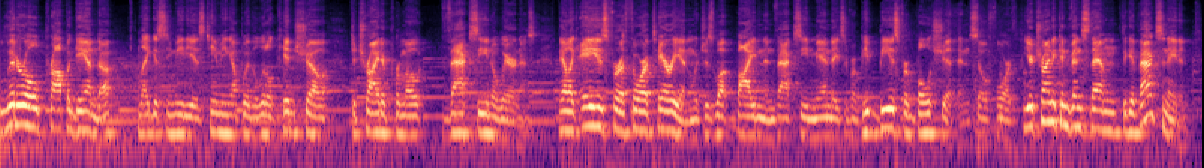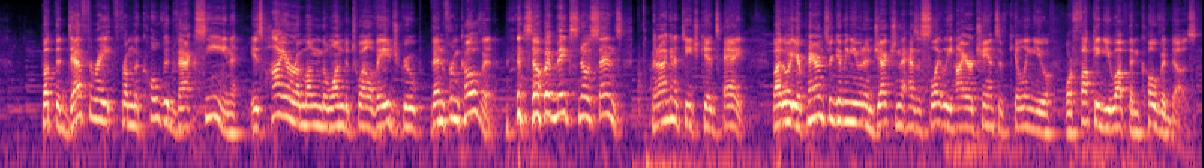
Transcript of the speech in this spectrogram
Literal propaganda. Legacy Media is teaming up with a little kid show to try to promote vaccine awareness. Now, like A is for authoritarian, which is what Biden and vaccine mandates are for. B, B is for bullshit and so forth. You're trying to convince them to get vaccinated. But the death rate from the COVID vaccine is higher among the 1 to 12 age group than from COVID. so it makes no sense. They're not going to teach kids, hey, by the way, your parents are giving you an injection that has a slightly higher chance of killing you or fucking you up than COVID does.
